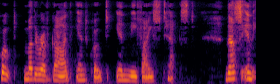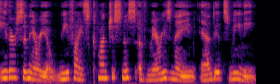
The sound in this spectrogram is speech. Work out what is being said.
quote, mother of God, end quote, in Nephi's text. Thus, in either scenario, Nephi's consciousness of Mary's name and its meaning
